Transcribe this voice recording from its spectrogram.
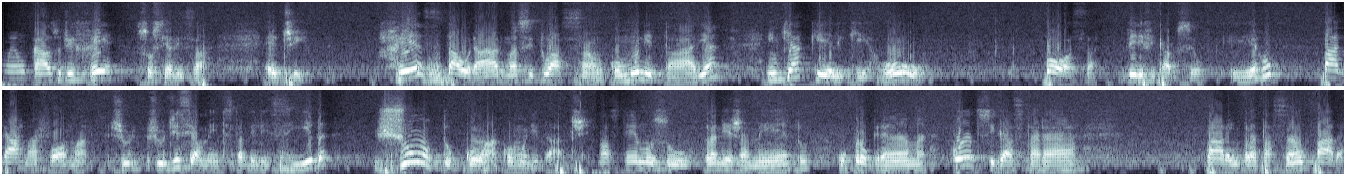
Não é um caso de ressocializar, é de restaurar uma situação comunitária em que aquele que errou possa verificar o seu erro, pagar na forma judicialmente estabelecida, junto com a comunidade. Nós temos o planejamento, o programa, quanto se gastará para a implantação, para,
